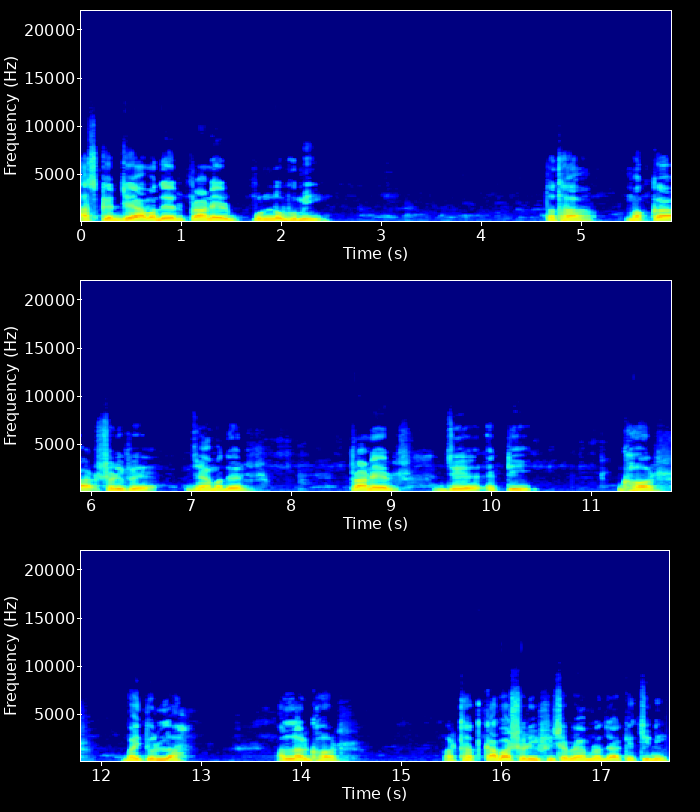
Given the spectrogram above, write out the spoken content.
আজকের যে আমাদের প্রাণের পূর্ণভূমি তথা মক্কা শরীফে যে আমাদের প্রাণের যে একটি ঘর, বাইতুল্লাহ, আল্লাহর ঘর, অর্থাৎ কাবা শরীফ হিসাবে আমরা যাকে চিনি,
